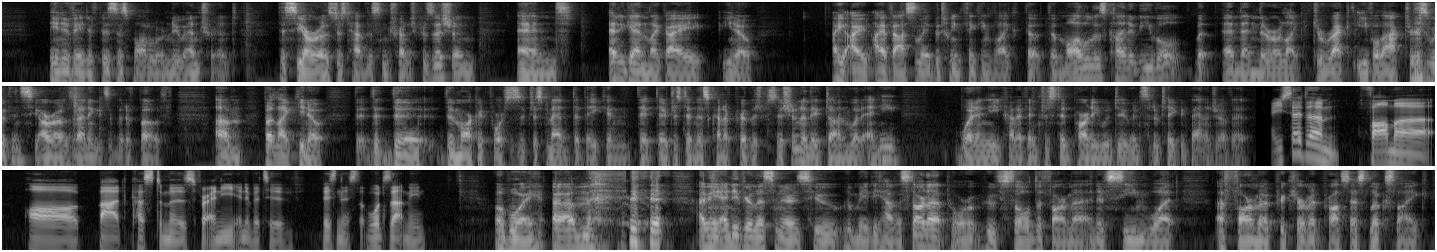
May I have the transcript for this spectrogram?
innovative business model or new entrant, the CROs just have this entrenched position. And and again, like I, you know, I, I, I vacillate between thinking like the, the model is kind of evil, but and then there are like direct evil actors within CROs. And I think it's a bit of both. Um, but like you know, the, the the market forces have just meant that they can that they're just in this kind of privileged position, and they've done what any what any kind of interested party would do and sort of take advantage of it. You said um, pharma are bad customers for any innovative business. What does that mean? Oh boy. Um, I mean, any of your listeners who, who maybe have a startup or who've sold to pharma and have seen what a pharma procurement process looks like,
